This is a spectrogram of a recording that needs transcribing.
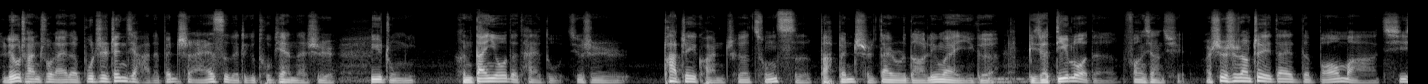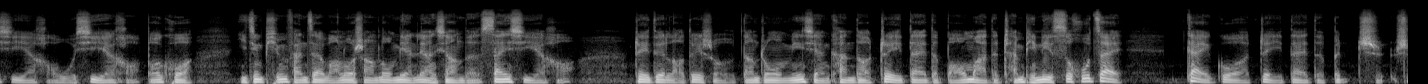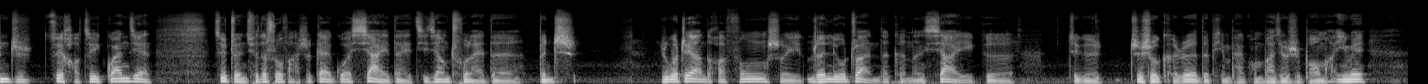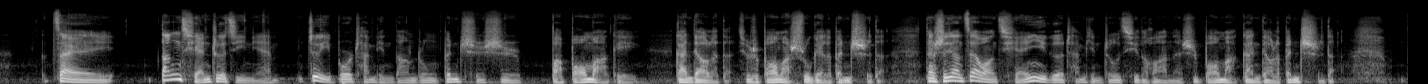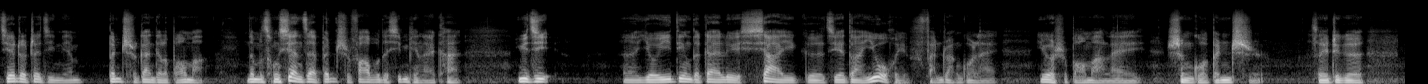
流传出来的不知真假的奔驰 S 的这个图片呢，是一种。很担忧的态度，就是怕这款车从此把奔驰带入到另外一个比较低落的方向去。而事实上，这一代的宝马七系也好，五系也好，包括已经频繁在网络上露面亮相的三系也好，这一对老对手当中，我明显看到这一代的宝马的产品力似乎在盖过这一代的奔驰，甚至最好、最关键、最准确的说法是盖过下一代即将出来的奔驰。如果这样的话，风水轮流转，它可能下一个这个炙手可热的品牌恐怕就是宝马，因为在当前这几年这一波产品当中，奔驰是把宝马给干掉了的，就是宝马输给了奔驰的。但实际上再往前一个产品周期的话呢，是宝马干掉了奔驰的。接着这几年，奔驰干掉了宝马。那么从现在奔驰发布的新品来看，预计。嗯，有一定的概率，下一个阶段又会反转过来，又是宝马来胜过奔驰，所以这个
